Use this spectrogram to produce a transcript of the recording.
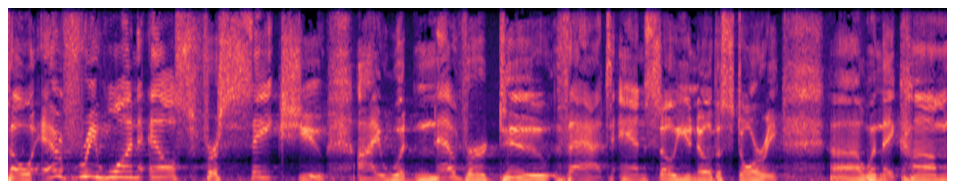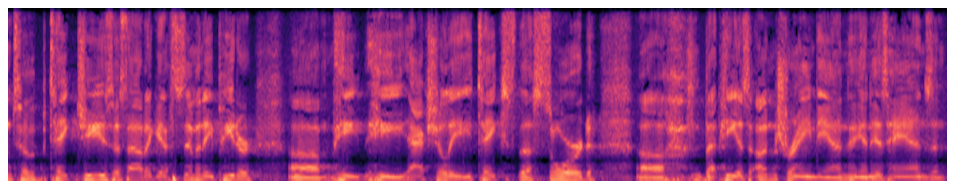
Though everyone else forsakes you, I would never do that. And so you know the story. Uh, when they come to take Jesus out of Gethsemane, Peter, um, he, he actually takes the sword uh, that he is untrained in in his hands. And,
